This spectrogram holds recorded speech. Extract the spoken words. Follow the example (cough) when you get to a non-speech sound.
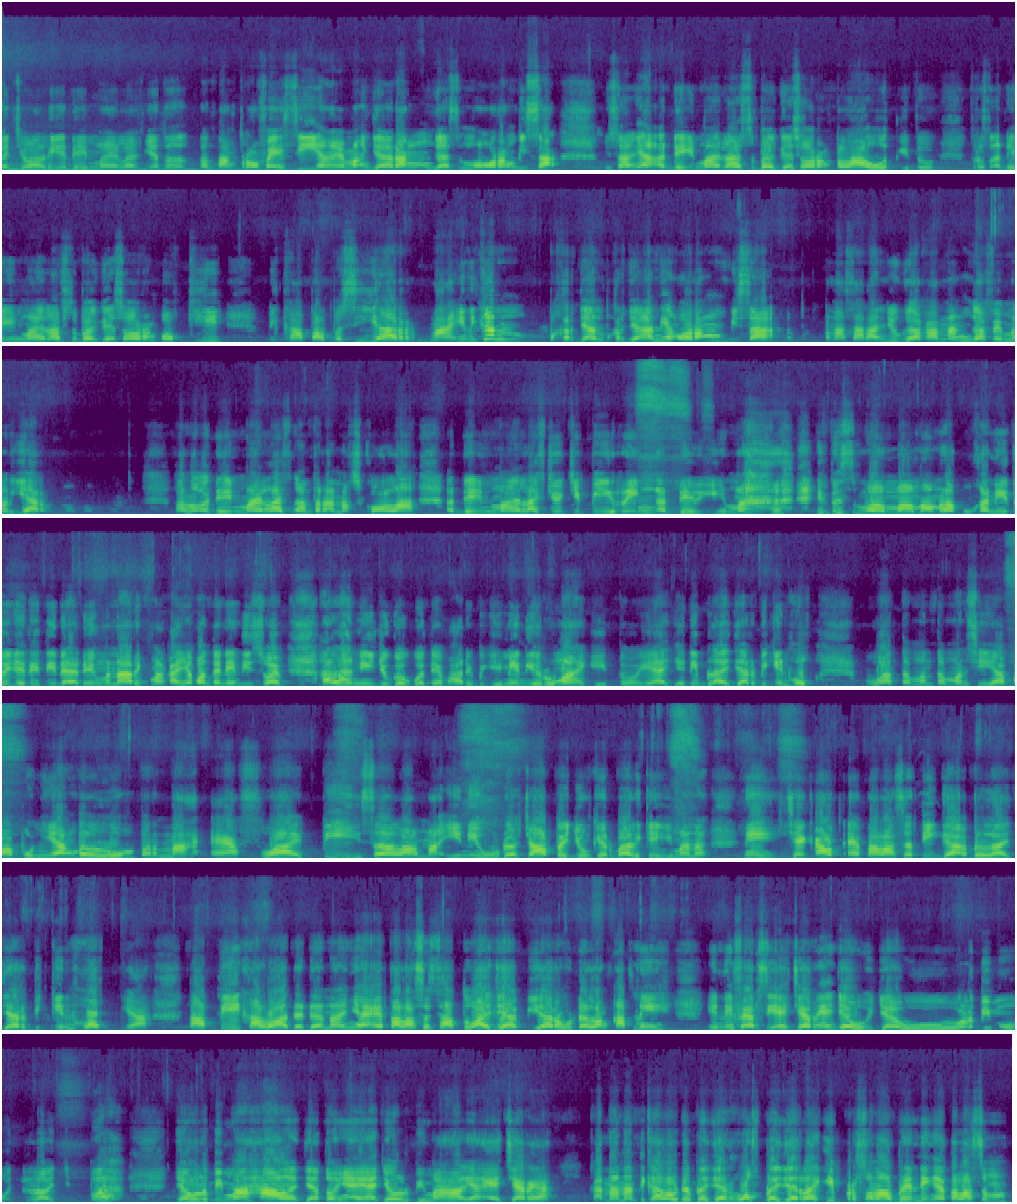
kecuali a day in my life-nya tuh tentang profesi yang emang jarang nggak semua orang bisa. Misalnya a day in my life sebagai seorang pelaut gitu. Terus a day in my life sebagai seorang koki di kapal pesiar. Nah ini kan pekerjaan-pekerjaan yang orang bisa penasaran juga karena nggak familiar kalau a day in my life ngantar anak sekolah, a day in my life cuci piring, a day in my (laughs) itu semua mama melakukan itu jadi tidak ada yang menarik. Makanya kontennya di swipe. Alah nih juga gue tiap hari begini di rumah gitu ya. Jadi belajar bikin hook buat teman-teman siapa pun yang belum pernah FYP selama ini udah capek jungkir balik kayak gimana. Nih, check out etalase 3 belajar bikin hook ya. Tapi kalau ada dananya etalase satu aja biar udah lengkap nih. Ini versi ecernya jauh-jauh lebih mu, wah jauh lebih mahal jatuhnya ya jauh lebih mahal yang ecer ya karena nanti kalau udah belajar hook belajar lagi personal branding etalase 4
